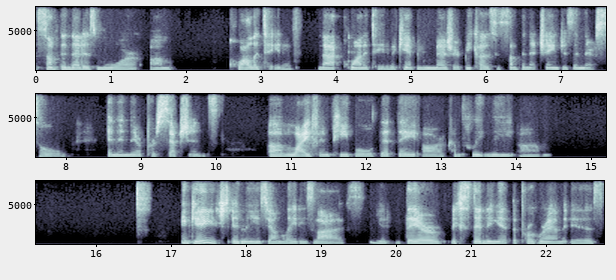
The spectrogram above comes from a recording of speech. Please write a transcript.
something that is more um, qualitative not quantitative. It can't be measured because it's something that changes in their soul and in their perceptions of life and people that they are completely um, engaged in these young ladies' lives. They're extending it. The program is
